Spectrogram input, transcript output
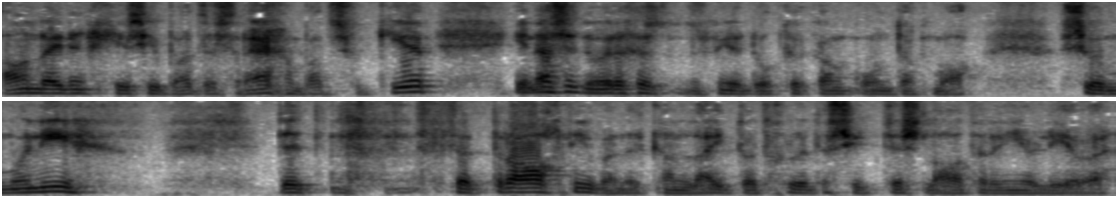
aanduiding gee sê wat is reg en wat is verkeerd en as dit nodig is dat ons met 'n dokter kan kontak maak. So moenie dit vertraag nie want dit kan lei tot groter siektes later in jou lewe.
